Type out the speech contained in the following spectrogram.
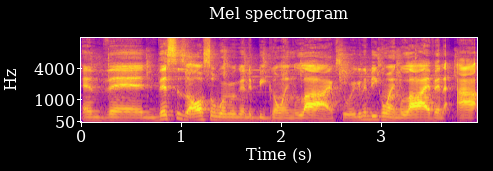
And then this is also when we're going to be going live. So we're going to be going live in uh,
